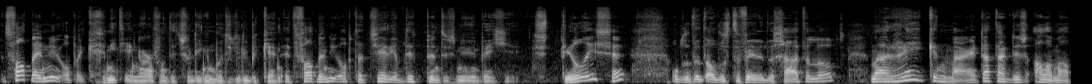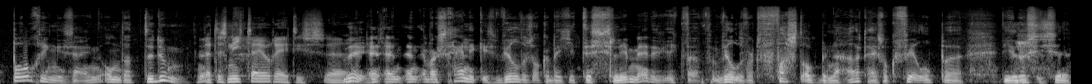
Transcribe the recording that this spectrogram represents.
het valt mij nu op, ik geniet enorm van dit soort dingen, moet ik jullie bekennen. Het valt mij nu op dat Thierry op dit punt dus nu een beetje stil is. Hè? Omdat het anders te veel in de gaten loopt. Maar reken maar dat daar dus allemaal pogingen zijn om dat te doen. Hè? Het is niet theoretisch. Uh, nee, en, en, en, waarschijnlijk is Wilders ook een beetje te slim. Hè? Ik, Wilders wordt vast ook benaderd. Hij is ook veel op uh, die Russische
